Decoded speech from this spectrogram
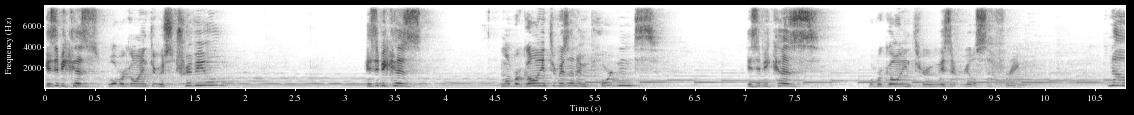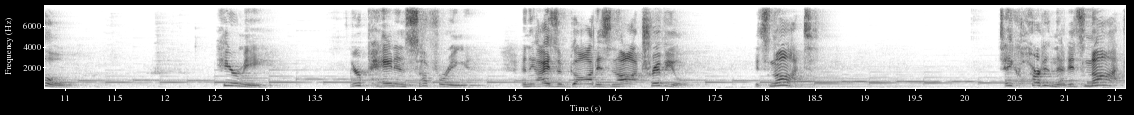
Is it because what we're going through is trivial? Is it because what we're going through is unimportant? Is it because what we're going through isn't real suffering? No. Hear me. Your pain and suffering in the eyes of God is not trivial. It's not. Take heart in that. It's not.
